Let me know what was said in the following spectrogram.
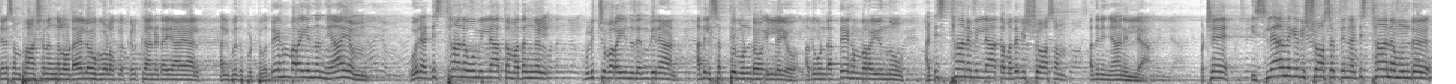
ചില സംഭാഷണങ്ങളോ ഡയലോഗുകളൊക്കെ കേൾക്കാനിടയായാൽ അത്ഭുതപ്പെട്ടു. അദ്ദേഹം പറയുന്ന ന്യായം ഒരടിസ്ഥാനവുമില്ലാത്ത മതങ്ങൾ വിളിച്ചു പറയുന്നത് എന്തിനാണ്? അതിൽ സത്യമുണ്ടോ ഇല്ലയോ? അതുകൊണ്ട് അദ്ദേഹം പറയുന്നു അടിസ്ഥാനമില്ലാത്ത മതവിശ്വാസം അതിന് ഞാനില്ല. പക്ഷേ ഇസ്ലാമിക വിശ്വാസത്തിന് അടിസ്ഥാനമുണ്ട്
